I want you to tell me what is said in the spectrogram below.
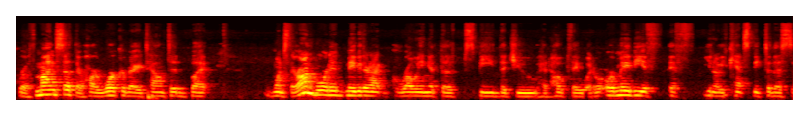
growth mindset. They're hard worker, very talented, but once they're onboarded, maybe they're not growing at the speed that you had hoped they would, or, or maybe if if you know you can't speak to this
